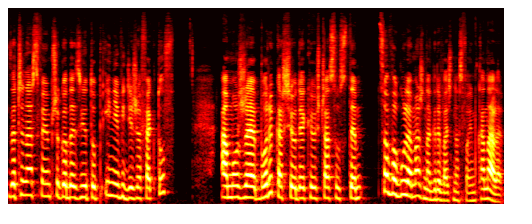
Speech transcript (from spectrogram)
Zaczynasz swoją przygodę z YouTube i nie widzisz efektów? A może borykasz się od jakiegoś czasu z tym, co w ogóle masz nagrywać na swoim kanale?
